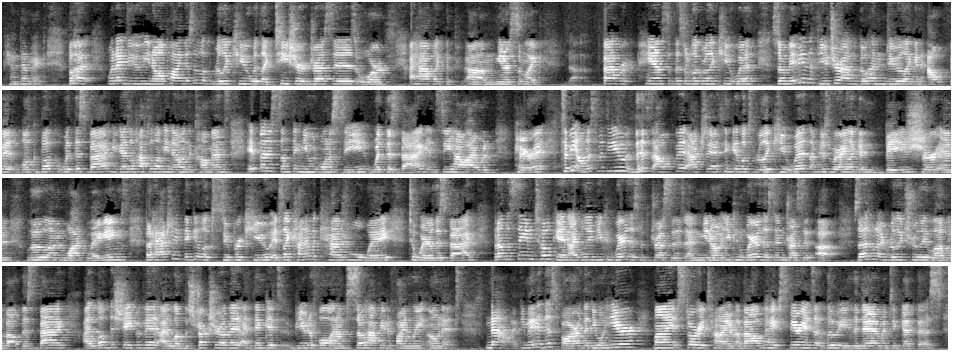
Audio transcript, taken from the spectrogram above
pandemic. But when I do, you know, I'll probably, this would look really cute with like t-shirt dresses or I have like the, um, you know, some like uh, fabric pants that this would look really cute with. So maybe in the future I will go ahead and do like an outfit lookbook with this bag. You guys will have to let me know in the comments if that is something you would want to see with this bag and see how I would To be honest with you, this outfit actually I think it looks really cute with. I'm just wearing like a beige shirt and Lululemon black leggings, but I actually think it looks super cute. It's like kind of a casual way to wear this bag. But on the same token, I believe you could wear this with dresses and you know, you can wear this and dress it up. So that's what I really truly love about this bag. I love the shape of it. I love the structure of it. I think it's beautiful and I'm so happy to finally own it. Now, if you made it this far, then you will hear my story time about my experience at Louis the day I went to get this.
